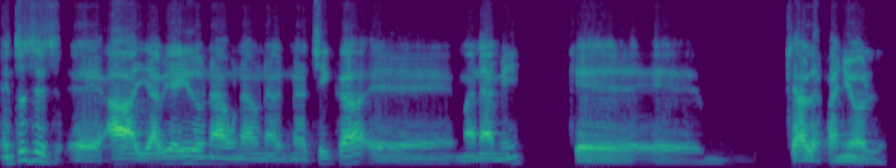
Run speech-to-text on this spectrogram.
entonces, eh, ah, y había ido una, chica, eh, Manami, que, eh, que habla español.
